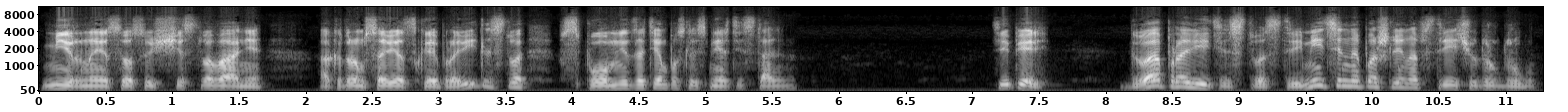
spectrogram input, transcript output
«мирное сосуществование», о котором советское правительство вспомнит затем после смерти Сталина. Теперь два правительства стремительно пошли навстречу друг другу.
